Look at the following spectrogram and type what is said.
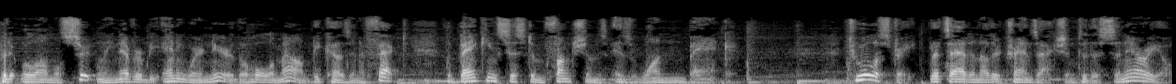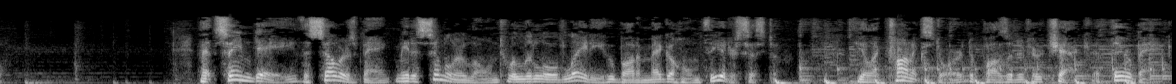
but it will almost certainly never be anywhere near the whole amount because, in effect, the banking system functions as one bank. To illustrate, let's add another transaction to this scenario. That same day, the seller's bank made a similar loan to a little old lady who bought a mega home theater system. The electronics store deposited her check at their bank.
